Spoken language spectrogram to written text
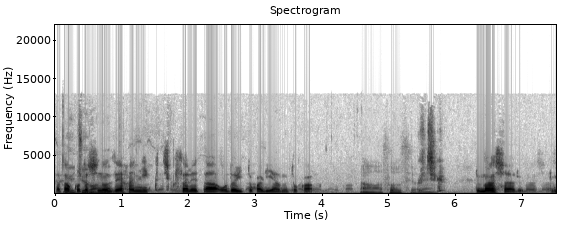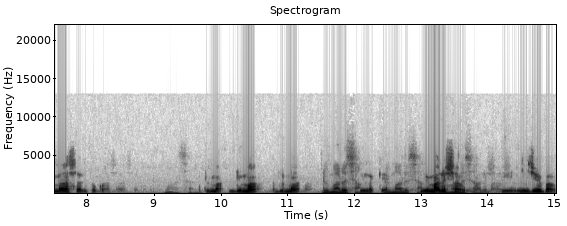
あとは今年の前半に駆逐されたオドイとかリアムとか、ああそうですよね。ルマンシャール、ルマーシャルとか、ルル。マ、ルマ、ルマ、ルマルシャン。なんだっけ？ルマルシャン。ルマルシャン。ルマルシうん、20番。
